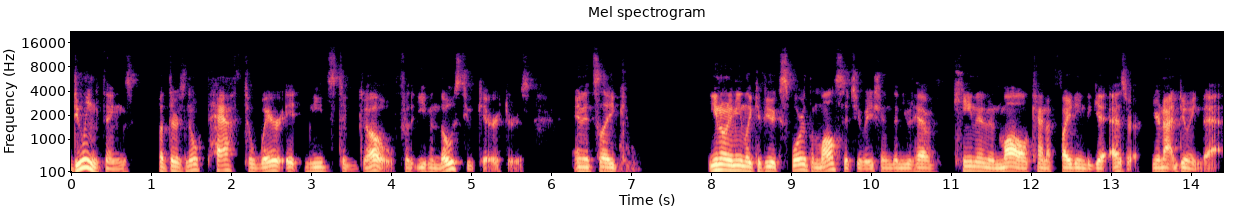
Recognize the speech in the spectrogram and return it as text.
doing things, but there's no path to where it needs to go for even those two characters. And it's like, you know what I mean? Like if you explored the Maul situation, then you'd have Kanan and Maul kind of fighting to get Ezra. You're not doing that.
